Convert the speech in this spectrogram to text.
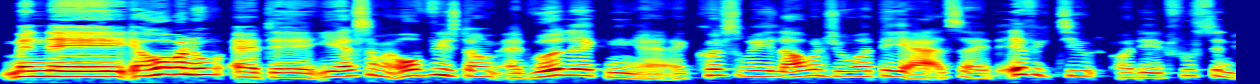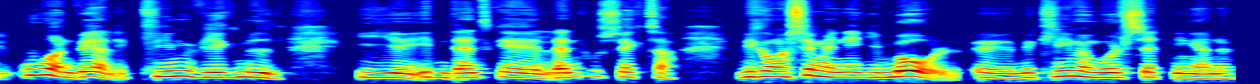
Men øh, jeg håber nu, at øh, I alle sammen er overbevist om, at vådlægning af kulstofrige lavbundsjord, det er altså et effektivt og det er et fuldstændig uundværligt klimavirkemiddel i, øh, i den danske landbrugssektor. Vi kommer simpelthen ikke i mål øh, med klimamålsætningerne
